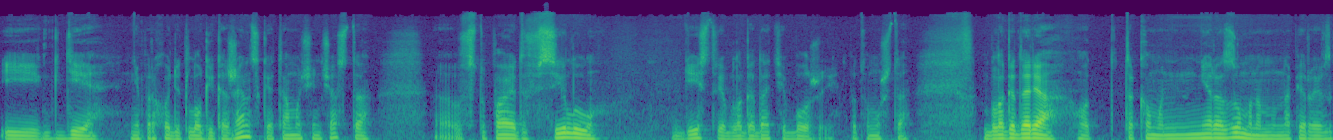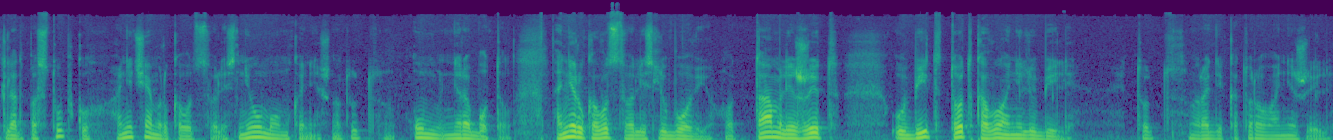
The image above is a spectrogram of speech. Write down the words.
и где не проходит логика женская, там очень часто э, вступает в силу действие благодати Божией. Потому что благодаря вот такому неразумному, на первый взгляд, поступку, они чем руководствовались? Не умом, конечно, тут ум не работал. Они руководствовались любовью. Вот там лежит убит тот, кого они любили, тот, ради которого они жили.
